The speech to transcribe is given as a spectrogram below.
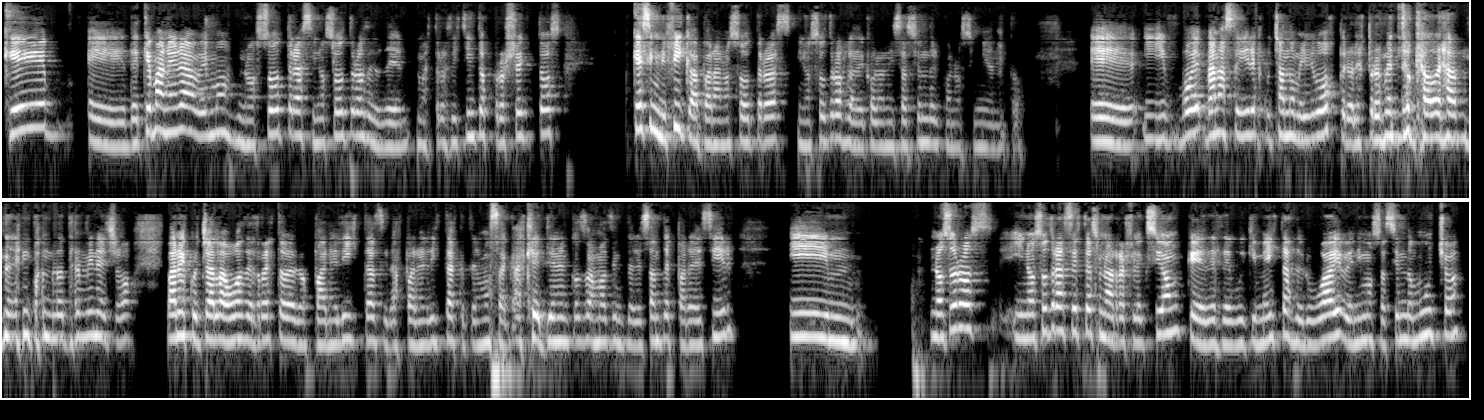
qué eh, de qué manera vemos nosotras y nosotros desde nuestros distintos proyectos, qué significa para nosotras y nosotros la decolonización del conocimiento. Eh, y van a seguir escuchando mi voz, pero les prometo que ahora, cuando termine yo, van a escuchar la voz del resto de los panelistas y las panelistas que tenemos acá, que tienen cosas más interesantes para decir. Y mm, nosotros y nosotras, esta es una reflexión que desde Wikimedistas de Uruguay venimos haciendo mucho,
